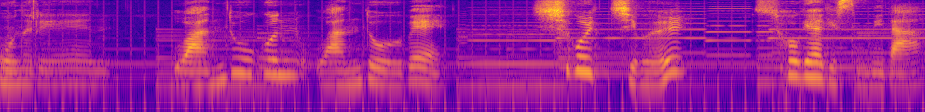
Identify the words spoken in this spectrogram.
오늘은 완도군 완도읍의 시골집을 소개하겠습니다.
